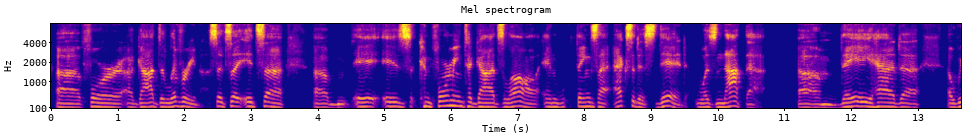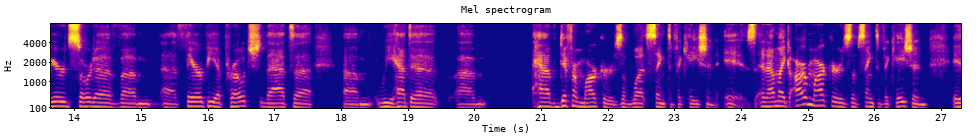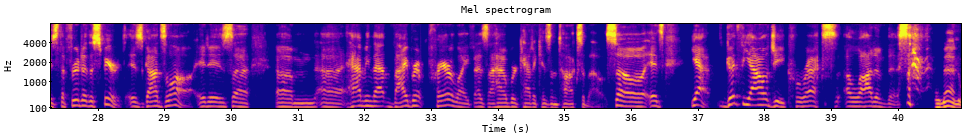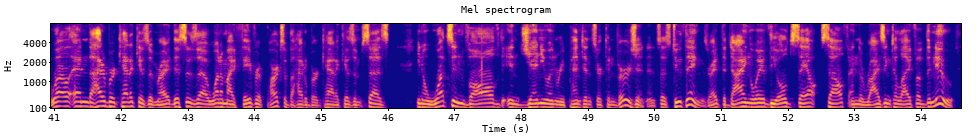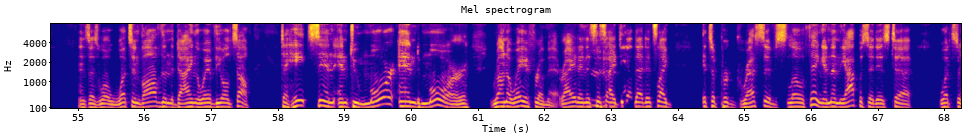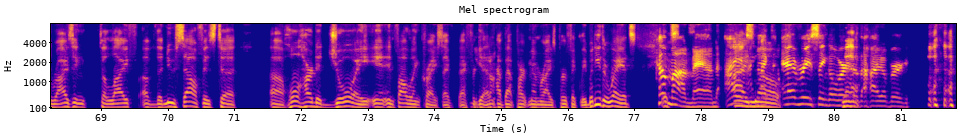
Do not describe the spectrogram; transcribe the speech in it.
uh, for uh, God delivering us. It's a it's a um, it is conforming to God's law and things that Exodus did was not that. Um, they had uh, a weird sort of um, uh, therapy approach that uh, um, we had to um, have different markers of what sanctification is. And I'm like, our markers of sanctification is the fruit of the Spirit, is God's law. It is uh, um, uh, having that vibrant prayer life, as the Heidelberg Catechism talks about. So it's, yeah, good theology corrects a lot of this. Amen. Well, and the Heidelberg Catechism, right? This is uh, one of my favorite parts of the Heidelberg Catechism says, you know, what's involved in genuine repentance or conversion? And it says two things, right? The dying away of the old self and the rising to life of the new. And it says, well, what's involved in the dying away of the old self? To hate sin and to more and more run away from it, right? And it's this mm-hmm. idea that it's like, it's a progressive, slow thing. And then the opposite is to what's the rising to life of the new self is to uh, wholehearted joy in, in, following Christ. I, I forget. I don't have that part memorized perfectly, but either way, it's come it's, on, man. I, I expect know. every single word man. of the Heidelberg.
